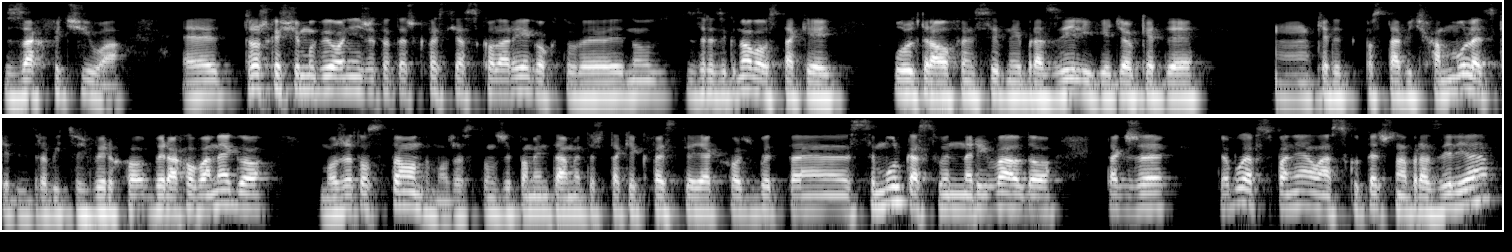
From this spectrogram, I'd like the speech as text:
zachwyciła. E, troszkę się mówi o niej, że to też kwestia Scolariego, który no, zrezygnował z takiej ultraofensywnej Brazylii, wiedział kiedy, mm, kiedy postawić hamulec, kiedy zrobić coś wyrachowanego. Może to stąd, może stąd, że pamiętamy też takie kwestie jak choćby ta symulka słynna Rivaldo. Także to była wspaniała, skuteczna Brazylia.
